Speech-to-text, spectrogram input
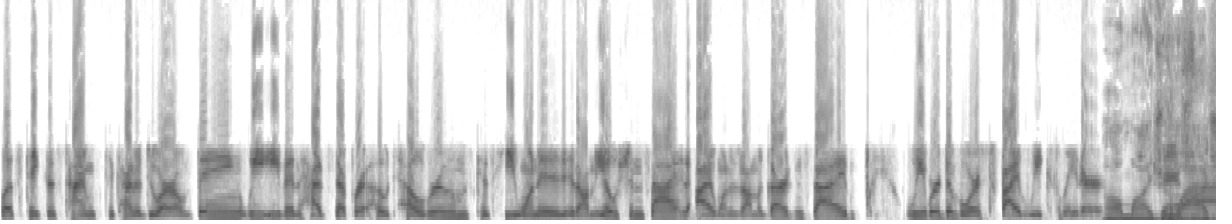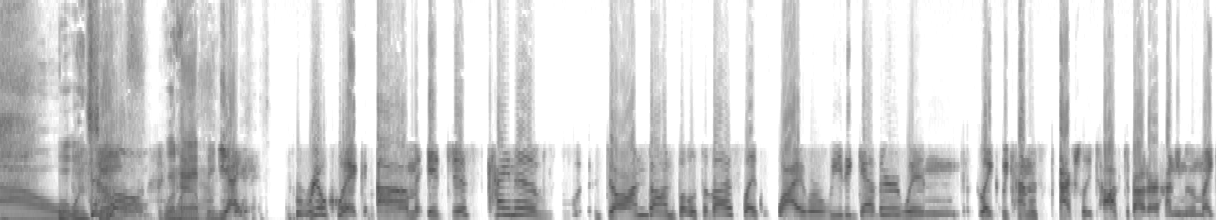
let's take this time to kind of do our own thing. We even had separate hotel rooms because he wanted it on the ocean side, I wanted it on the garden side. We were divorced five weeks later. oh, my gosh. Wow. What went south? What happened? Yeah, real quick. Um, it just kind of dawned on both of us, like, why were we together when, like, we kind of actually talked about our honeymoon. Like,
